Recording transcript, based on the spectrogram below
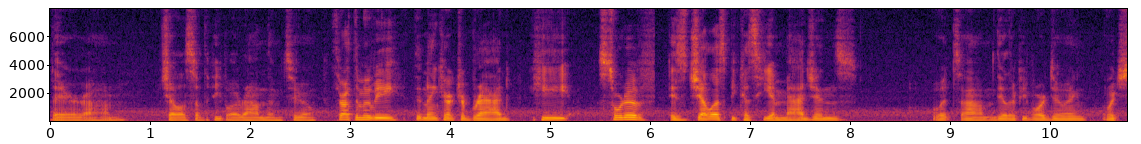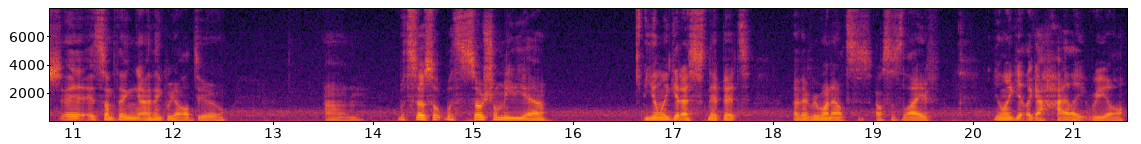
they're um, jealous of the people around them too. Throughout the movie, the main character Brad, he sort of is jealous because he imagines what um, the other people are doing, which is something I think we all do. Um, with social with social media, you only get a snippet of everyone else's else's life. You only get like a highlight reel.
